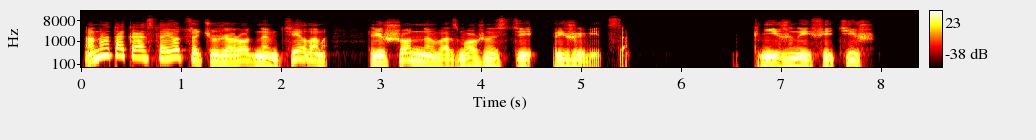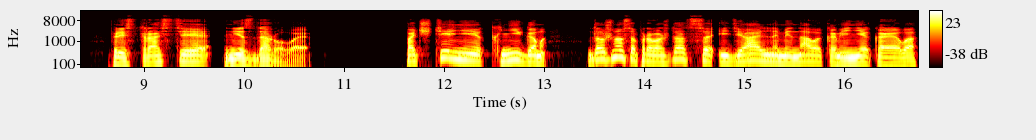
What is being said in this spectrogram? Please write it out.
она так и остается чужеродным телом, лишенным возможности приживиться. Книжный фетиш – пристрастие нездоровое. Почтение к книгам должно сопровождаться идеальными навыками некоего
